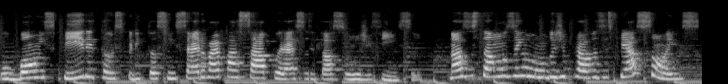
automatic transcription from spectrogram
o bom espírito, o espírito sincero, vai passar por essas situações difíceis? Nós estamos em um mundo de provas e expiações.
